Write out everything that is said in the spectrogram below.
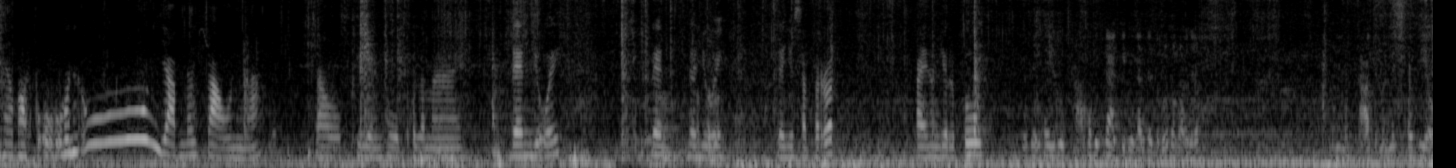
แมวบางโอนอู้ยำเนื้อเจ้านี่นะ เจ้าเพียนโหบผลไม้แดนอยุ้ยแดนแดนอยุ้ยแดนอยู่สับปะรดไปนองยลปูด ไม่ใช่ลูกค้าเขาไม่กล้ากินกันแต่สมมติอร่อยนะมันมะขาวแต่มันไม่ค่อยเปรี้ยว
